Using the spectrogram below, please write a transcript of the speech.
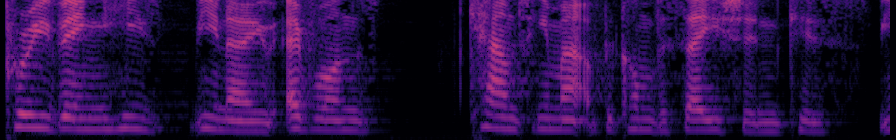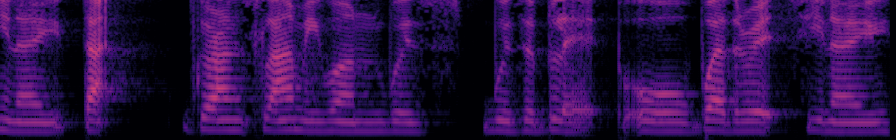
proving he's, you know, everyone's counting him out of the conversation because you know that Grand Slammy one was was a blip, or whether it's you know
